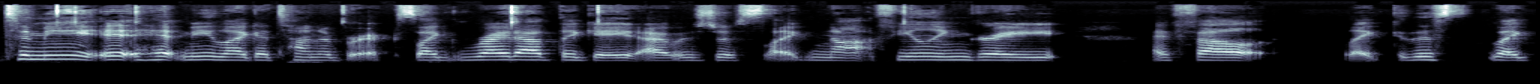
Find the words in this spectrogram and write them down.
to me it hit me like a ton of bricks. Like right out the gate I was just like not feeling great. I felt like this like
